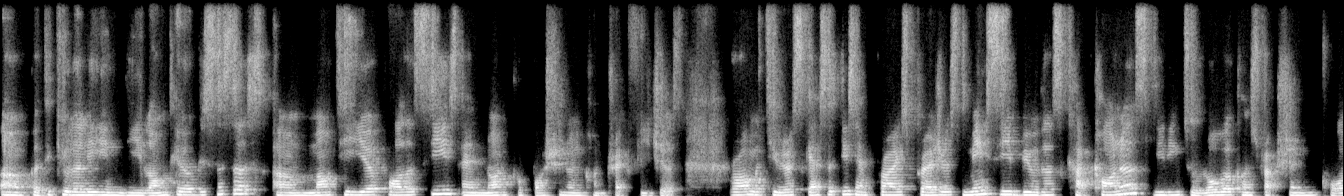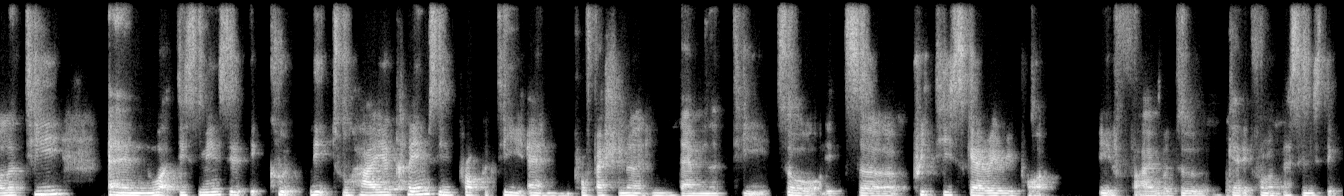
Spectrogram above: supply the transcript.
uh, particularly in the long tail businesses, um, multi year policies, and non proportional contract features. Raw material scarcities and price pressures may see builders cut corners, leading to lower construction quality and what this means is it could lead to higher claims in property and professional indemnity. So it's a pretty scary report if I were to get it from a pessimistic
